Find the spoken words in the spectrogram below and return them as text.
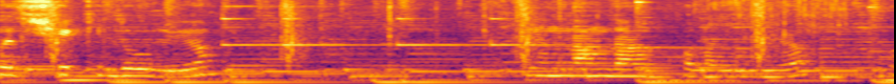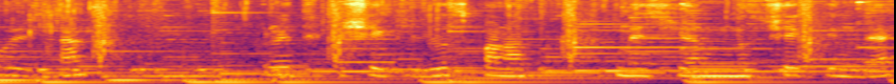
Basit şekilde oluyor. Fırından daha kolay oluyor. O yüzden pratik bir şekilde ıspanak mesyanınız şeklinde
